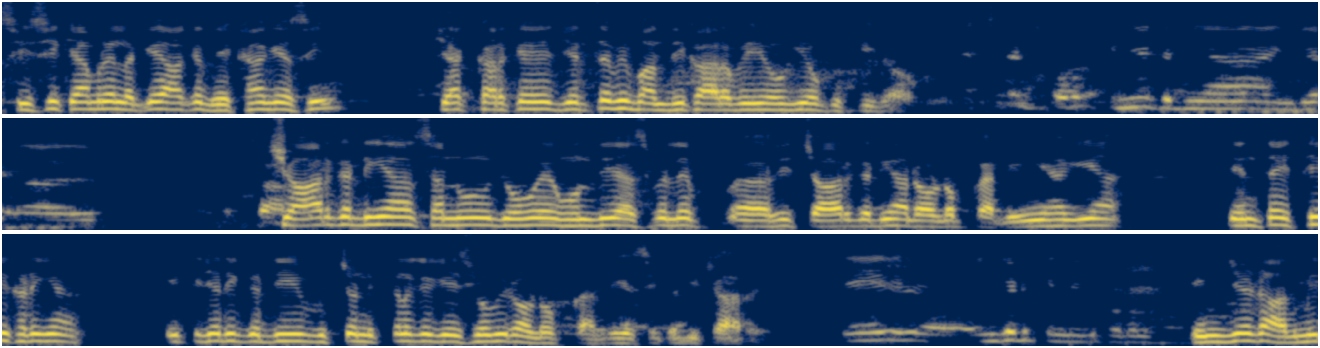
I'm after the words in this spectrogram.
ਸੀਸੀ ਕੈਮਰੇ ਲੱਗੇ ਆ ਕੇ ਦੇਖਾਂਗੇ ਅਸੀਂ। ਚੈੱਕ ਕਰਕੇ ਜਿਹੜੇ ਤੇ ਵੀ ਬੰਦੀ ਕਾਰਵਾਈ ਹੋਗੀ ਉਹ ਕੀਤੀ ਜਾਊਗੀ। ਐਕਸੀਡੈਂਟ ਟੋਟਲ ਕਿੰਨੀਆਂ ਗੱਡੀਆਂ ਇੰਜਰ ਚਾਰ ਗੱਡੀਆਂ ਸਾਨੂੰ ਜੋ ਹੁੰਦੀ ਇਸ ਵੇਲੇ ਅਸੀਂ ਚਾਰ ਗੱਡੀਆਂ ਰਾਉਂਡ ਅਪ ਕਰ ਲਈਆਂ ਹੈਗੀਆਂ। ਤਿੰਨ ਤਾਂ ਇੱਥੇ ਹੀ ਖੜੀਆਂ ਇੱਕ ਜਿਹੜੀ ਗੱਡੀ ਵਿੱਚੋਂ ਨਿਕਲ ਕੇ ਗਈ ਸੀ ਉਹ ਵੀ ਰਾਉਂਡ ਅਪ ਕਰ ਲਈ ਅਸੀਂ ਗੱਡੀ ਚਾਰ ਤੇ ਇੰਜਰਡ ਕਿੰਨੇ ਕੁ ਟੋਟਲ ਇੰਜਰਡ ਆਦਮੀ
